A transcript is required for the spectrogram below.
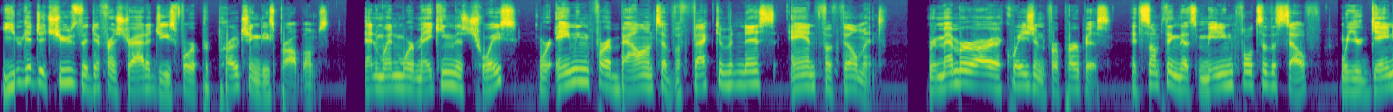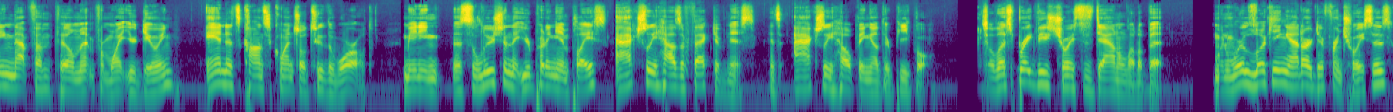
You get to choose the different strategies for approaching these problems. And when we're making this choice, we're aiming for a balance of effectiveness and fulfillment. Remember our equation for purpose. It's something that's meaningful to the self, where you're gaining that fulfillment from what you're doing, and it's consequential to the world meaning the solution that you're putting in place actually has effectiveness. It's actually helping other people. So let's break these choices down a little bit. When we're looking at our different choices,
